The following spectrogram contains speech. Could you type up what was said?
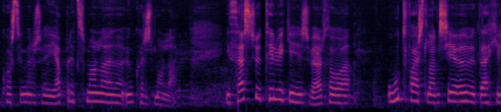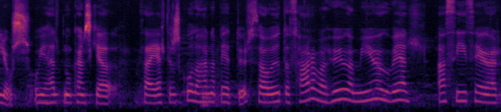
hvort sem eru svið jafnbryttsmála eða umhverfismála. Í þessu tilviki hins vegar þó að útfærslan sé auðvitað ekki ljós og ég held nú kannski að það er eftir að skoða hana betur, þá auðvitað þarf að huga mjög vel að því þegar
